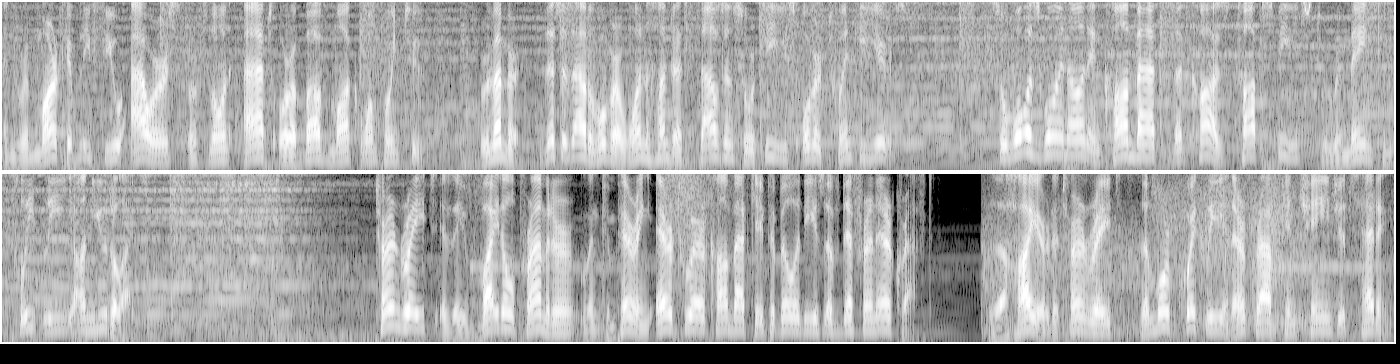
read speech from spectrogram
and remarkably few hours were flown at or above Mach 1.2. Remember, this is out of over 100,000 sorties over 20 years. So what was going on in combat that caused top speeds to remain completely unutilized? Turn rate is a vital parameter when comparing air-to-air -air combat capabilities of different aircraft. The higher the turn rate, the more quickly an aircraft can change its heading.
